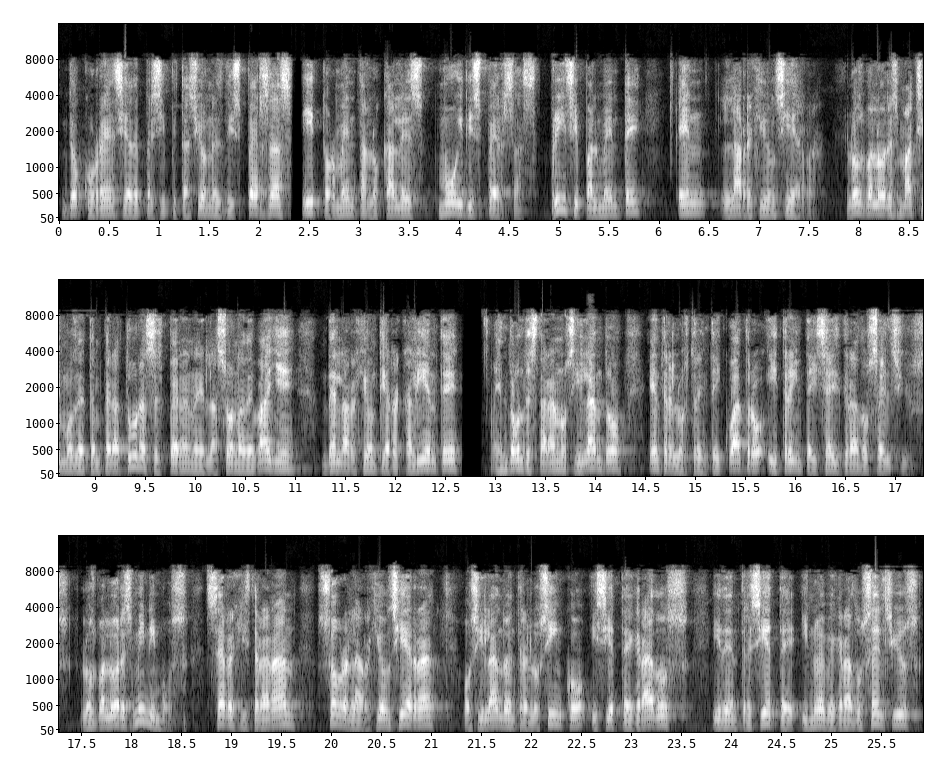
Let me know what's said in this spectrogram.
de ocurrencia de precipitaciones dispersas y tormentas locales muy dispersas, principalmente en la región sierra. Los valores máximos de temperatura se esperan en la zona de valle de la región Tierra Caliente, en donde estarán oscilando entre los 34 y 36 grados Celsius. Los valores mínimos se registrarán sobre la región sierra, oscilando entre los 5 y 7 grados y de entre 7 y 9 grados Celsius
